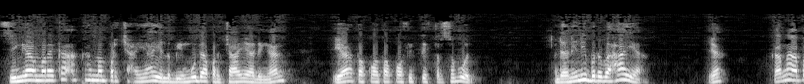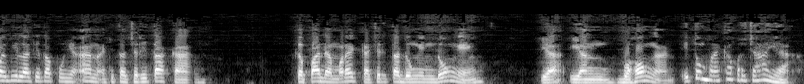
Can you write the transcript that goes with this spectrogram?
Sehingga mereka akan mempercayai, lebih mudah percaya dengan ya tokoh-tokoh fiktif tersebut. Dan ini berbahaya. Ya. Karena apabila kita punya anak, kita ceritakan kepada mereka cerita dongeng-dongeng ya yang bohongan, itu mereka percaya.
